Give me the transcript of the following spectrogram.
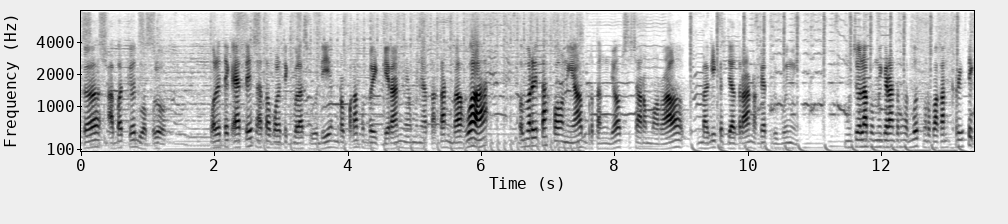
ke abad ke-20. Politik etis atau politik balas budi merupakan pemikiran yang menyatakan bahwa pemerintah kolonial bertanggung jawab secara moral bagi kesejahteraan rakyat pribumi. Munculnya pemikiran tersebut merupakan kritik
